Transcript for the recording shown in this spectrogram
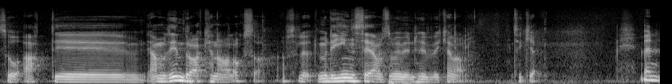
Så att det, ja, men det är en bra kanal också, absolut. Men det är Instagram som är min huvudkanal, tycker jag. Men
